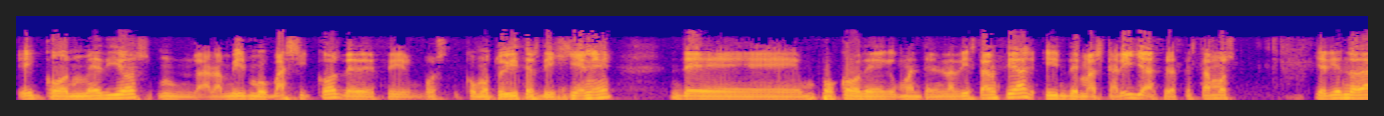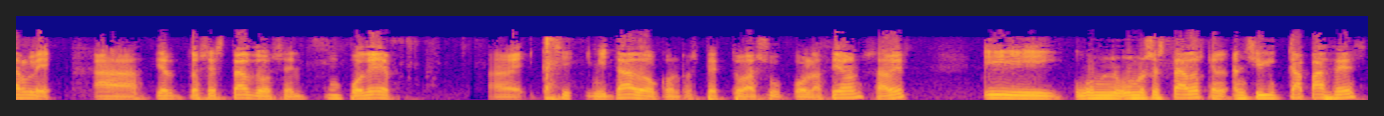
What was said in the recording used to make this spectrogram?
y con medios mm, ahora mismo básicos de decir, pues como tú dices, de higiene, de un poco de mantener las distancias y de mascarillas. Pero es que estamos queriendo darle a ciertos estados el, un poder casi limitado con respecto a su población, ¿sabes? y un- unos estados que han sido incapaces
